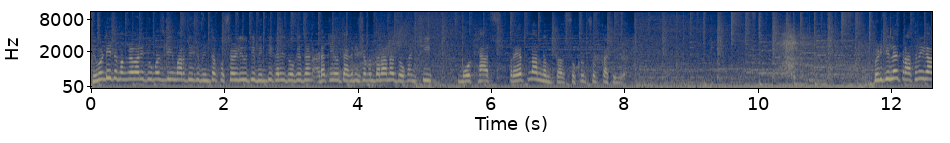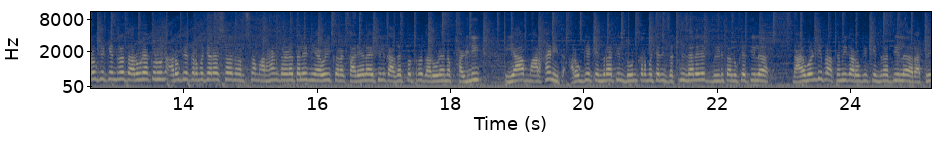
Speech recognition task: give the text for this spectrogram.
भिवंडीत मंगळवारी दुमजली इमारतीची भिंत कोसळली होती. भिंतीखाली दोघे जण अडकले होते. अग्निशमन दलानं दोघांची मोठ्या प्रयत्नांनंतर सुखरूप सुटका केली आहे. बीड जिल्ह्यात प्राथमिक आरोग्य केंद्र दारुड्याकडून आरोग्य कर्मचाऱ्यासह नर्सला मारहाण करण्यात आली. यावेळी कार्यालयातील कागदपत्र दारुड्यानं फाडली. या मारहाणीत आरोग्य केंद्रातील दोन कर्मचारी जखमी झालेले आहेत. बीड तालुक्यातील नाळवंडी प्राथमिक आरोग्य केंद्रातील रात्री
